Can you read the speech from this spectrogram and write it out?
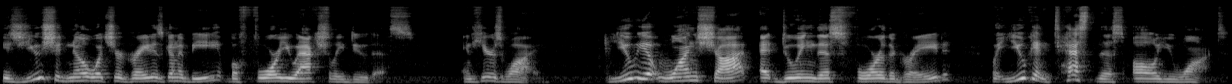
is you should know what your grade is going to be before you actually do this. And here's why. You get one shot at doing this for the grade, but you can test this all you want.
